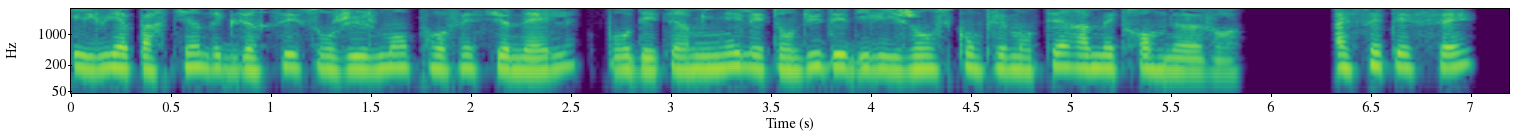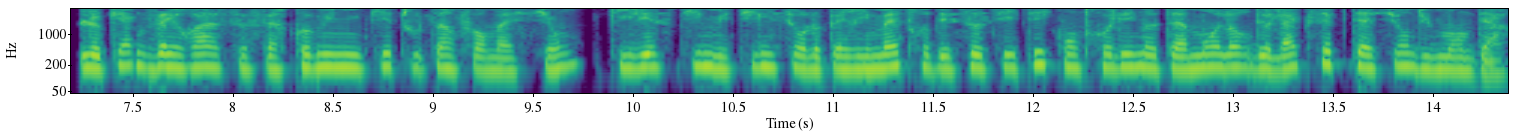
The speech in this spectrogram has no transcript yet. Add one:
Il lui appartient d'exercer son jugement professionnel pour déterminer l'étendue des diligences complémentaires à mettre en œuvre. À cet effet, le CAC veillera à se faire communiquer toute information qu'il estime utile sur le périmètre des sociétés contrôlées notamment lors de l'acceptation du mandat.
